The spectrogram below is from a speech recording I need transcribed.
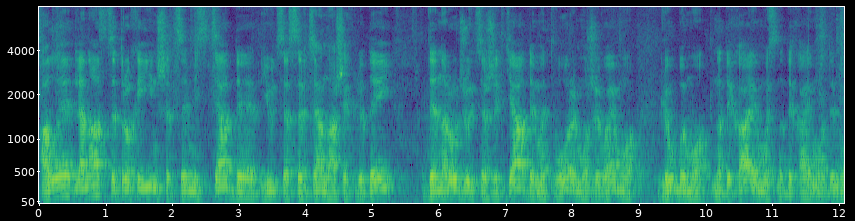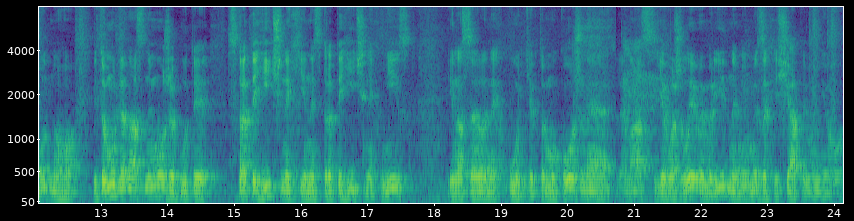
Але для нас це трохи інше. Це місця, де б'ються серця наших людей, де народжується життя, де ми творимо, живемо, любимо, надихаємось, надихаємо один одного. І тому для нас не може бути стратегічних і нестратегічних міст і населених пунктів. Тому кожне для нас є важливим, рідним, і ми захищатимемо його.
